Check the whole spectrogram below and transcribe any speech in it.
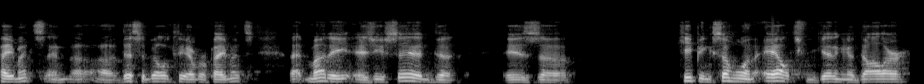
payments and uh, uh, disability overpayments. That money, as you said, uh, is uh, keeping someone else from getting a dollar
